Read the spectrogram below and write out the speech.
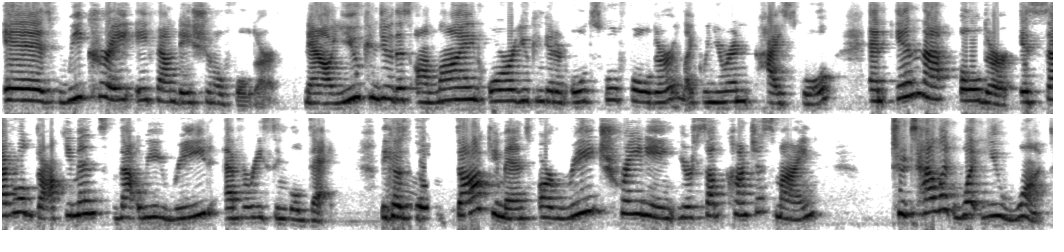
is we create a foundational folder. Now, you can do this online or you can get an old school folder like when you're in high school. And in that folder is several documents that we read every single day because mm-hmm. those documents are retraining your subconscious mind to tell it what you want.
